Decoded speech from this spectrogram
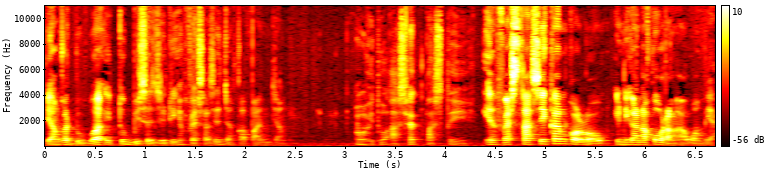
yang kedua itu bisa jadi investasi jangka panjang. oh itu aset pasti. investasi kan kalau ini kan aku orang awam ya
